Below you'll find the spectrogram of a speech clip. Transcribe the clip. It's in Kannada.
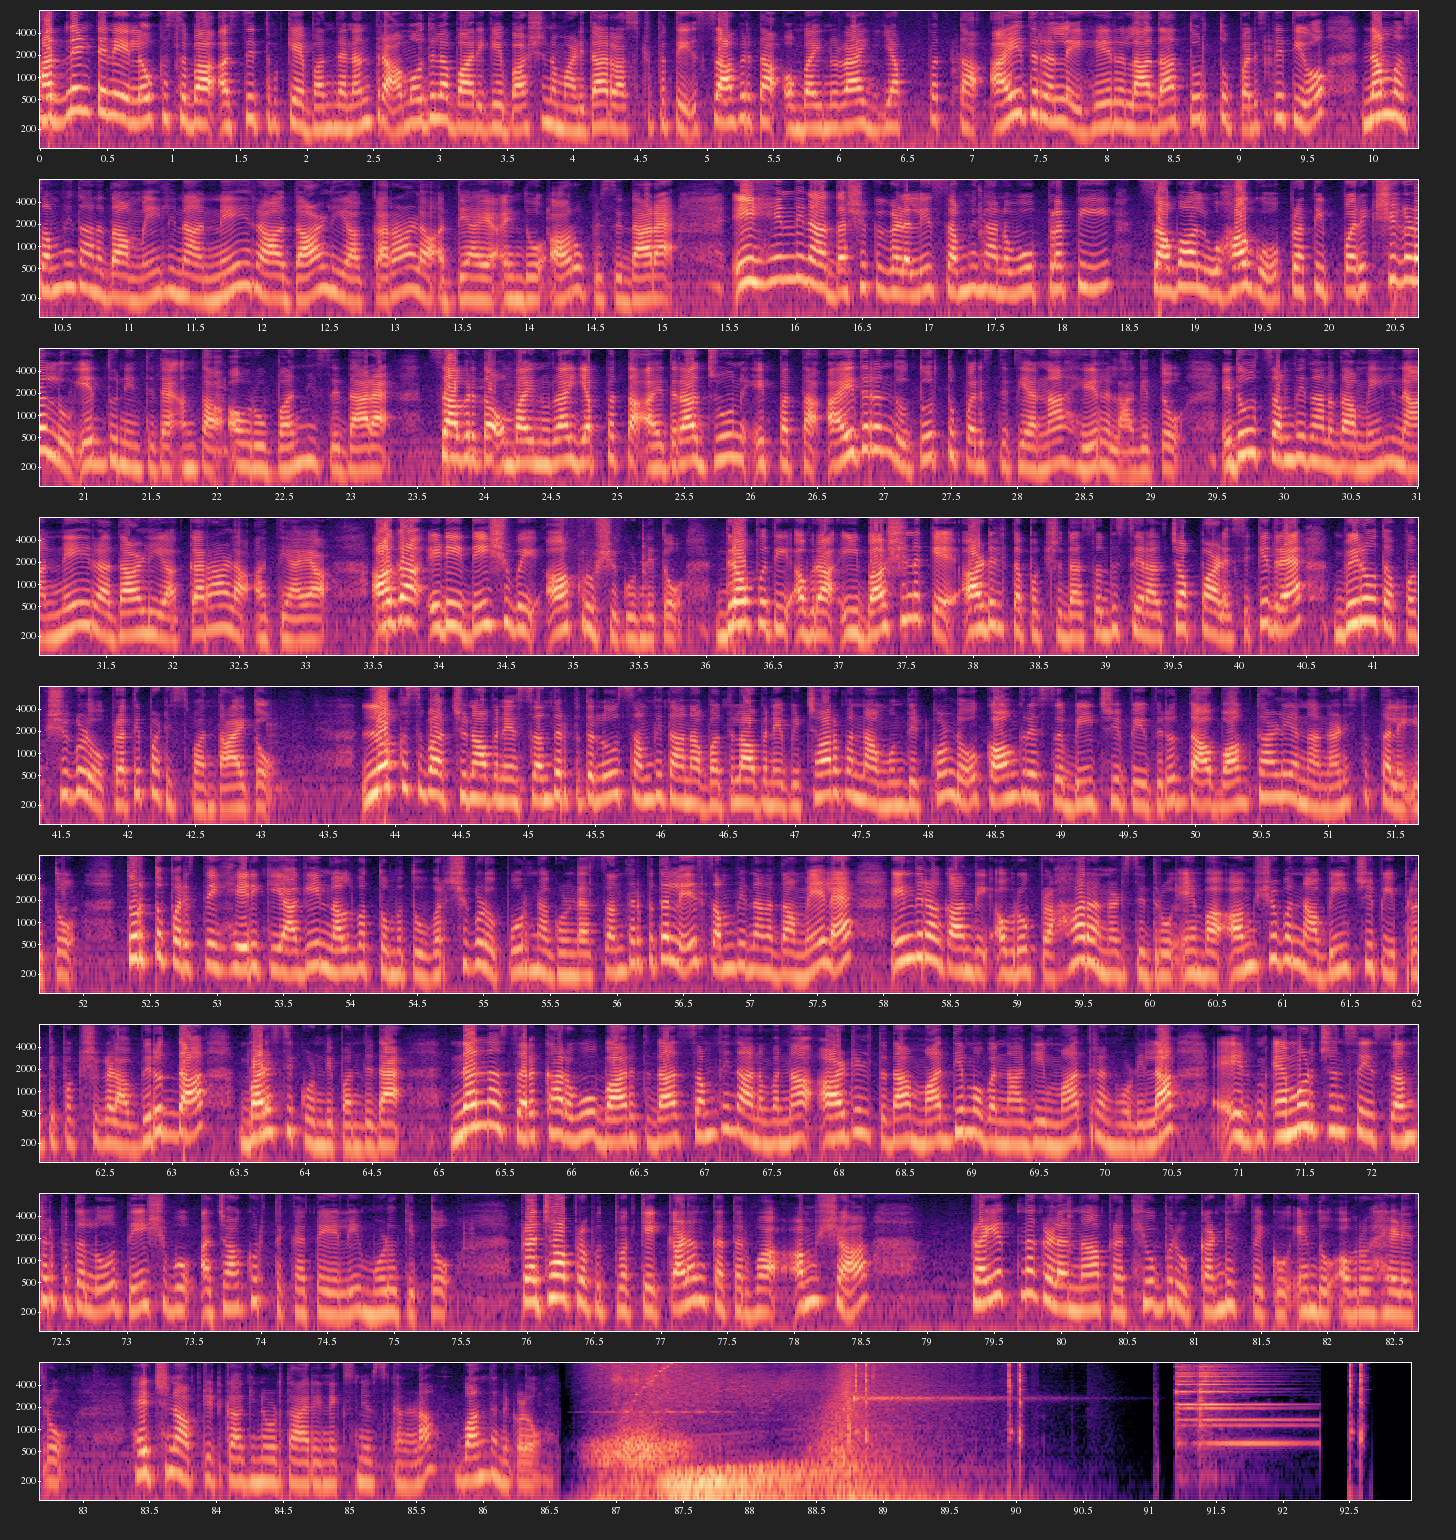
ಹದಿನೆಂಟನೇ ಲೋಕಸಭಾ ಅಸ್ತಿತ್ವಕ್ಕೆ ಬಂದ ನಂತರ ಮೊದಲ ಬಾರಿಗೆ ಭಾಷಣ ಮಾಡಿದ ರಾಷ್ಟ್ರಪತಿ ಸಾವಿರದ ಒಂಬೈನೂರ ಎಪ್ಪತ್ತ ಐದರಲ್ಲೇ ಹೇರಲಾದ ತುರ್ತು ಪರಿಸ್ಥಿತಿಯು ನಮ್ಮ ಸಂವಿಧಾನದ ಮೇಲಿನ ನೇರ ದಾಳಿಯ ಕರಾಳ ಅಧ್ಯಾಯ ಎಂದು ಆರೋಪಿಸಿದ್ದಾರೆ. ಈ ಹಿಂದಿನ ದಶಕಗಳಲ್ಲಿ ಸಂವಿಧಾನವು ಪ್ರತಿ ಸವಾಲು ಹಾಗೂ ಪ್ರತಿ ಪರೀಕ್ಷೆಗಳಲ್ಲೂ ಎದ್ದು ನಿಂತಿದೆ ಅಂತ ಅವರು ಬಣ್ಣಿಸಿದ್ದಾರೆ. ಸಾವಿರದ ಒಂಬೈನೂರ ಎಪ್ಪತ್ತ ಐದರ ಜೂನ್ ಇಪ್ಪತ್ತ ಐದರಂದು ತುರ್ತು ಪರಿಸ್ಥಿತಿಯನ್ನ ಹೇರಲಾಗಿತ್ತು. ಇದು ಸಂವಿಧಾನದ ಮೇಲಿನ ನೇರ ದಾಳಿಯ ಕರಾಳ ಅಧ್ಯಾಯ. ಆಗ ಇಡೀ ದೇಶವೇ ಆಕ್ರೋಶಗೊಂಡಿತು. ದ್ರೌಪದಿ ಅವರ ಈ ಭಾಷಣಕ್ಕೆ ಆಡಳಿತ ಪಕ್ಷದ ಸದಸ್ಯರ ಚಪ್ಪಾಳೆ ಸಿಕ್ಕಿದ್ರೆ ವಿರೋಧ ಪಕ್ಷಗಳು ಪ್ರತಿಭಟಿಸುವಂತಾಯಿತು. ಲೋಕಸಭಾ ಚುನಾವಣೆ ಸಂದರ್ಭದಲ್ಲೂ ಸಂವಿಧಾನ ಬದಲಾವಣೆ ವಿಚಾರವನ್ನ ಮುಂದಿಟ್ಟುಕೊಂಡು ಕಾಂಗ್ರೆಸ್, ಬಿಜೆಪಿ ವಿರುದ್ಧ ವಾಗ್ದಾಳಿಯನ್ನ ನಡೆಸುತ್ತಲೇ ಇತ್ತು. ತುರ್ತು ಪರಿಸ್ಥಿತಿ ಹೇರಿಕೆಯಾಗಿ ನಲವತ್ತೊಂಬತ್ತು ವರ್ಷಗಳು ಪೂರ್ಣಗೊಂಡ ಸಂದರ್ಭದಲ್ಲೇ ಸಂವಿಧಾನದ ಮೇಲೆ ಇಂದಿರಾ ಗಾಂಧಿ ಅವರು ಪ್ರಹಾರ ನಡೆಸಿದ್ರು ಎಂಬ ಅಂಶವನ್ನ ಬಿಜೆಪಿ ಪ್ರತಿಪಕ್ಷಗಳ ವಿರುದ್ಧ ಬಳಸಿಕೊಂಡು ಬಂದಿದೆ. ನನ್ನ ಸರ್ಕಾರವು ಭಾರತದ ಸಂವಿಧಾನವನ್ನ ಆಡಳಿತದ ಮಾಧ್ಯಮವನ್ನಾಗಿ ಮಾತ್ರ ನೋಡಿಲ್ಲ. ಎಮರ್ಜೆನ್ಸಿ ಸಂದರ್ಭದಲ್ಲೂ ದೇಶವು ಅಜಾಗರೂಕತೆಯಲ್ಲಿ ಮುಳುಗಿತ್ತು. ಪ್ರಜಾಪ್ರಭುತ್ವಕ್ಕೆ ಕಳಂಕ ತರುವ ಅಂಶ ಪ್ರಯತ್ನಗಳನ್ನು ಪ್ರತಿಯೊಬ್ಬರು ಖಂಡಿಸಬೇಕು ಎಂದು ಅವರು ಹೇಳಿದರು. ಹೆಚ್ಚಿನ ಅಪ್ಡೇಟ್ಗಾಗಿ ನೋಡ್ತಾ ಇರಿ ನೆಕ್ಸ್ಟ್ ನ್ಯೂಸ್ ಕನ್ನಡ. ವಂದನೆಗಳು.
